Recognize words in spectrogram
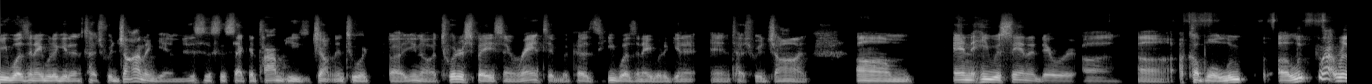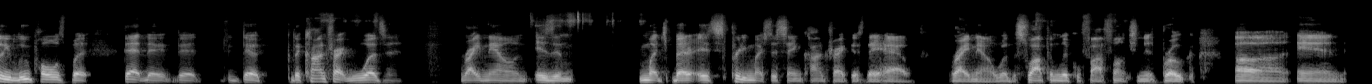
he wasn't able to get in touch with John again. This is the second time he's jumped into a uh, you know a Twitter space and ranted because he wasn't able to get in, in touch with John. Um, and he was saying that there were uh, uh, a couple of loop, uh, loop, not really loopholes, but that the the the the contract wasn't right now and isn't much better. It's pretty much the same contract as they have right now, where the swap and liquify function is broke, uh, and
